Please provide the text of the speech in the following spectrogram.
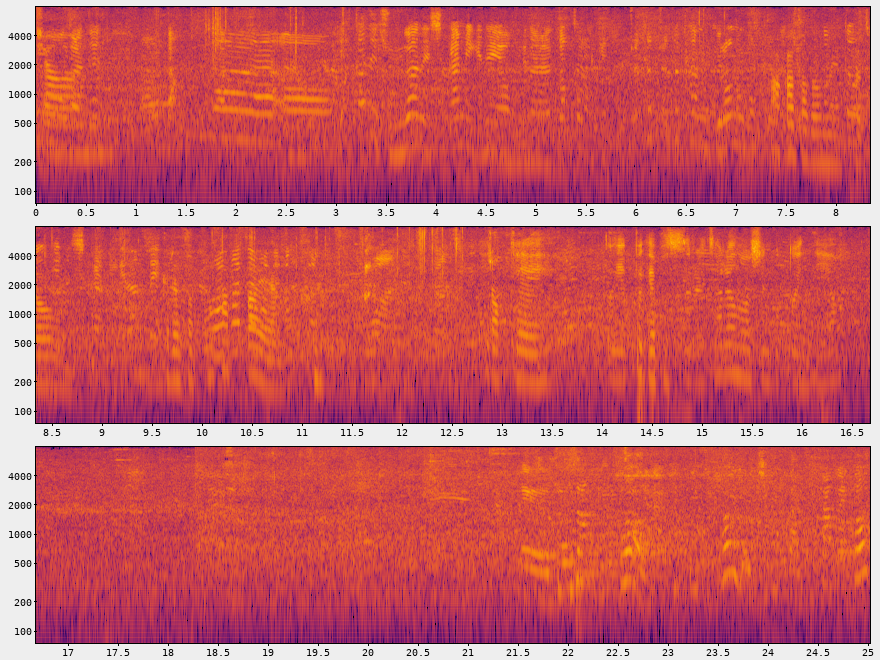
이거는 떡과 어, 약간의 중간의 식감이긴 해요. 우리나라 떡처럼 이렇게 쫀득쫀득한 그런 거. 화가 다 너무 예쁘죠. 그래서 또 샀어요. 좋아하는 식감. 이렇게 또 예쁘게 부스를 차려놓으신 곳도 있네요. 네, 조상부터 이부터 지금까지 상에서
